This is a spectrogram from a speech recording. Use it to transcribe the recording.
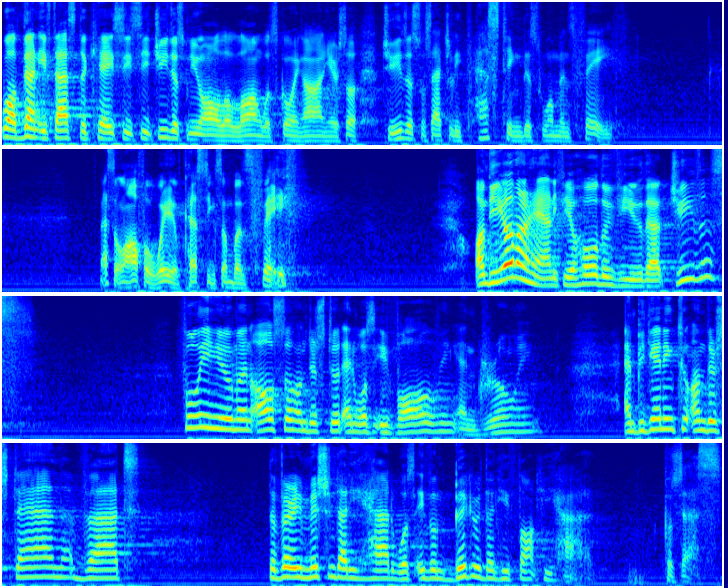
well, then if that's the case, you see, Jesus knew all along what's going on here. So Jesus was actually testing this woman's faith. That's an awful way of testing somebody's faith. On the other hand, if you hold the view that Jesus, fully human, also understood and was evolving and growing and beginning to understand that the very mission that he had was even bigger than he thought he had possessed.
